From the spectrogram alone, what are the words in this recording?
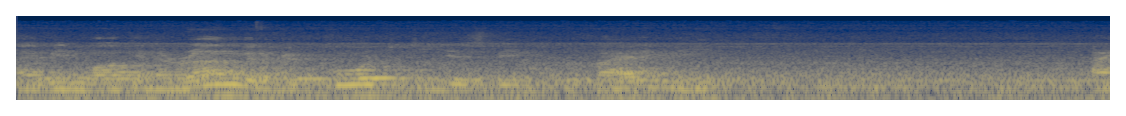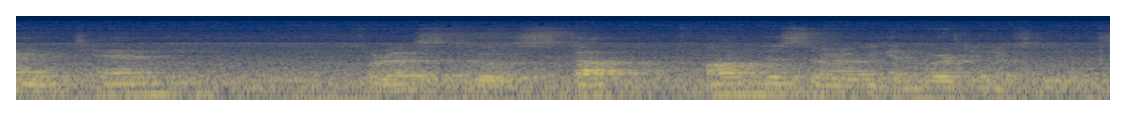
I've been walking around with a report he has been providing me. I intend for us to stop underserving and hurting our students.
